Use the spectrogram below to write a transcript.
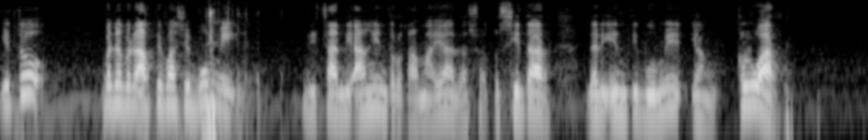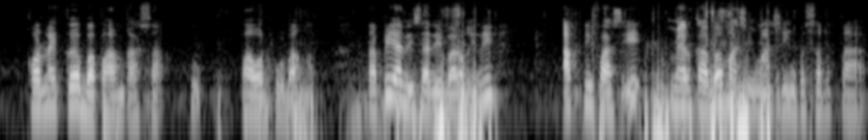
itu benar-benar aktivasi bumi di candi angin terutama ya ada suatu sidar dari inti bumi yang keluar connect ke bapak angkasa itu powerful banget tapi yang di candi barong ini aktivasi merkaba masing-masing peserta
